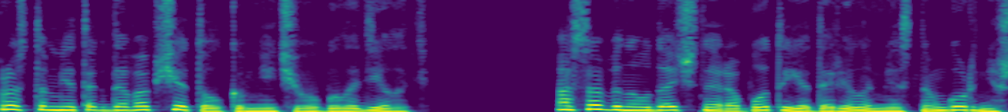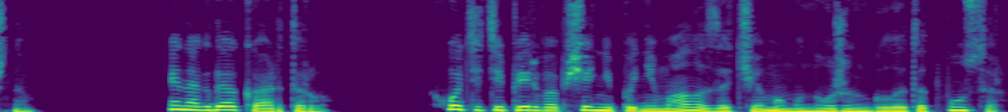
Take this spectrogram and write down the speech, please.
Просто мне тогда вообще толком нечего было делать. Особенно удачной работы я дарила местным горничным. Иногда Картеру. Хоть и теперь вообще не понимала, зачем ему нужен был этот мусор.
